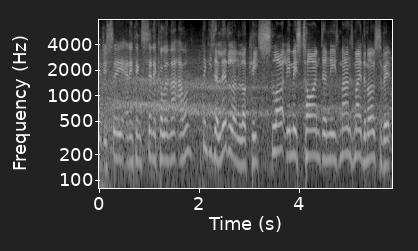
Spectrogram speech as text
Did you see anything cynical in that, Alan? I think he's a little unlucky, slightly mistimed, and his man's made the most of it.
